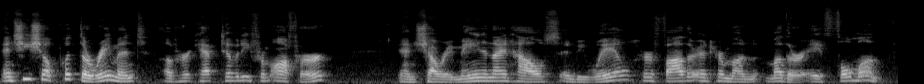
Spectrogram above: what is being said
And she shall put the raiment of her captivity from off her, and shall remain in thine house, and bewail her father and her mother a full month.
